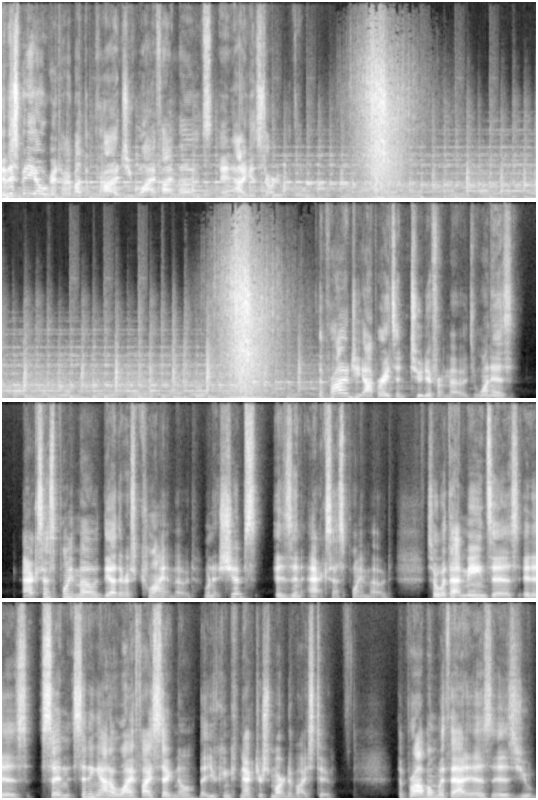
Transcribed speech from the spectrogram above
In this video, we're going to talk about the Prodigy Wi-Fi modes and how to get started with them. The Prodigy operates in two different modes. One is access point mode, the other is client mode. When it ships, it is in access point mode. So what that means is it is send, sending out a Wi-Fi signal that you can connect your smart device to. The problem with that is, is you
